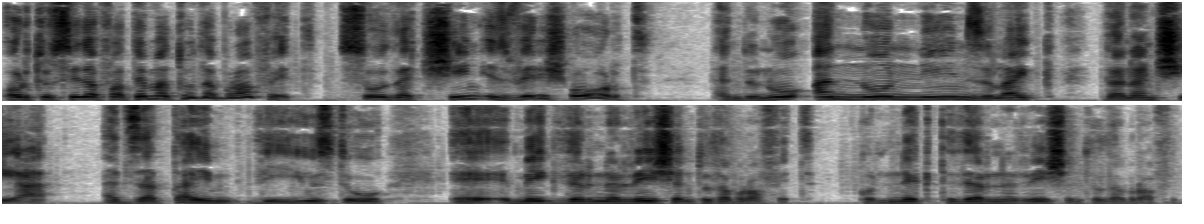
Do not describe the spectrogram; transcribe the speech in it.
or to Sayyidah Fatima to the Prophet. So the chain is very short and no unknown names like the non-Shia. At that time, they used to uh, make their narration to the Prophet, connect their narration to the Prophet.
